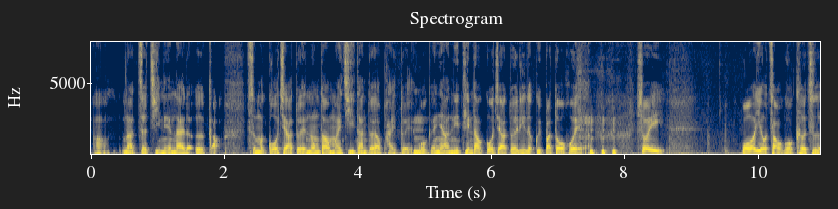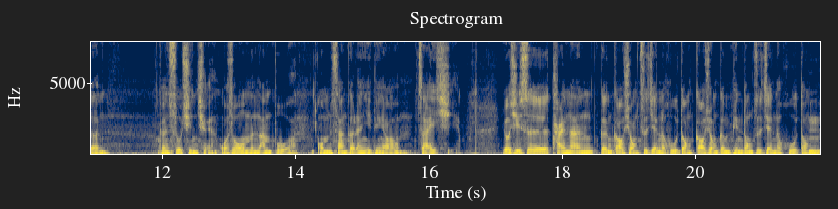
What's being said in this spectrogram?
啊，那这几年来的恶搞，什么国家队弄到买鸡蛋都要排队。我跟你讲，你听到国家队立的鬼巴都会了。所以，我有找过柯志恩跟苏清泉，我说我们南部啊，我们三个人一定要在一起，尤其是台南跟高雄之间的互动，高雄跟屏东之间的互动，嗯，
